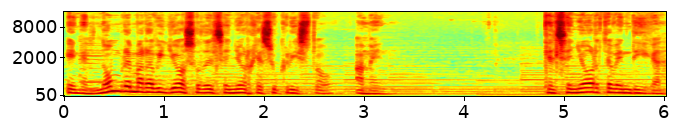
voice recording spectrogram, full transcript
En el nombre maravilloso del Señor Jesucristo. Amén. Que el Señor te bendiga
